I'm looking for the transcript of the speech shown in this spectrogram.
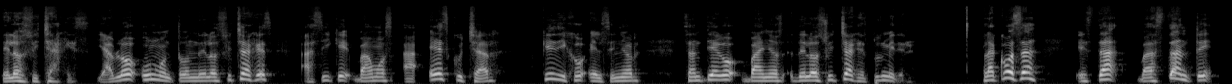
de los fichajes y habló un montón de los fichajes, así que vamos a escuchar qué dijo el señor Santiago Baños de los fichajes. Pues miren, la cosa está bastante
